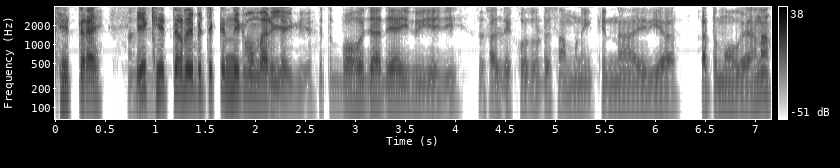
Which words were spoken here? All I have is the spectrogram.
ਖੇਤਰ ਹੈ। ਇਹ ਖੇਤਰ ਦੇ ਵਿੱਚ ਕਿੰਨੀ ਕੁ ਬਿਮਾਰੀ ਆਈ ਹੋਈ ਹੈ? ਇਹ ਤਾਂ ਬਹੁਤ ਜ਼ਿਆਦਾ ਆਈ ਹੋਈ ਹੈ ਜੀ। ਆ ਦੇਖੋ ਤੁਹਾਡੇ ਸਾਹਮਣੇ ਕਿੰਨਾ ਏਰੀਆ ਖਤਮ ਹੋ ਗਿਆ ਹਨਾ?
